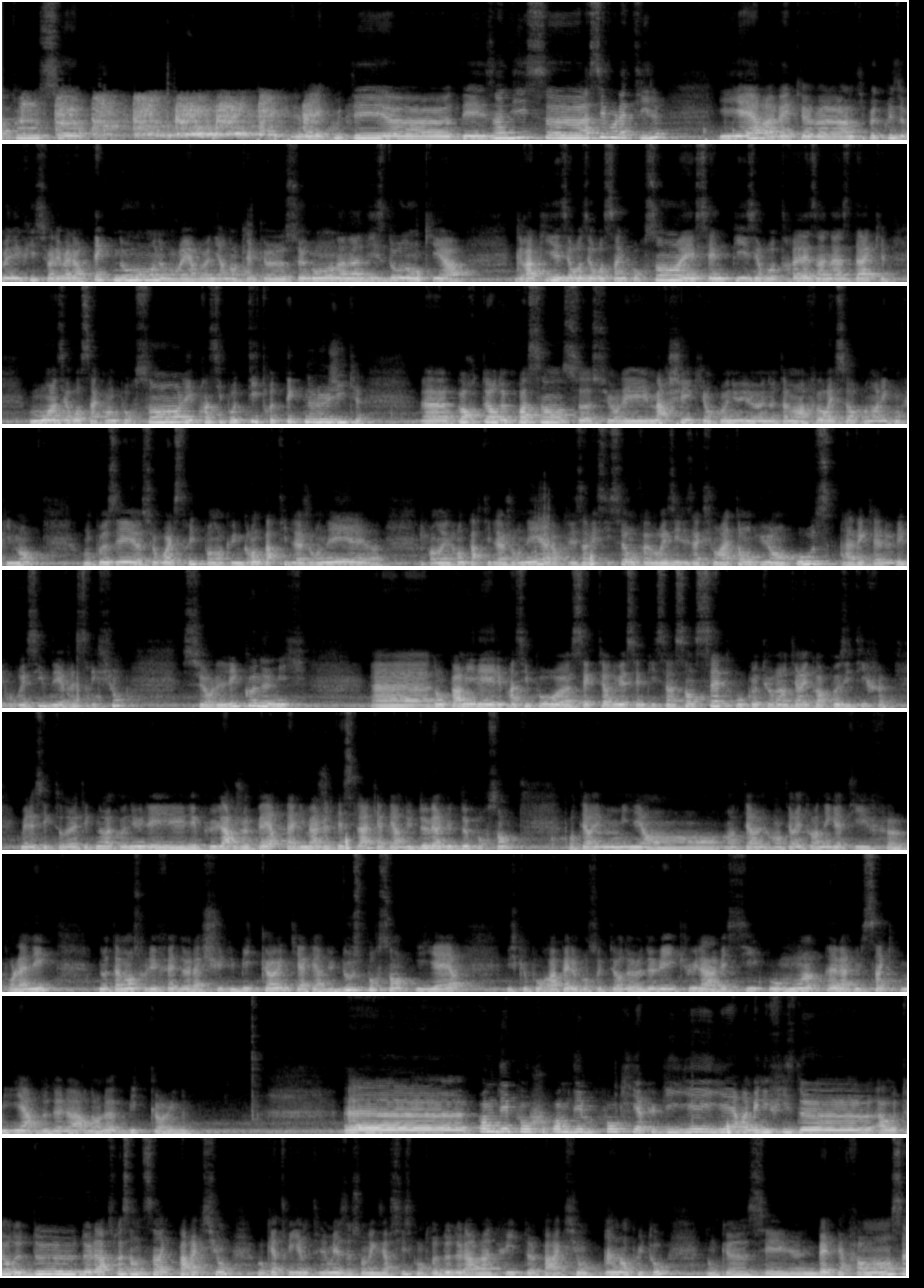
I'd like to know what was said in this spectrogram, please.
tous. Eh bien, écoutez, euh, des indices euh, assez volatiles hier avec euh, un petit peu de prise de bénéfice sur les valeurs techno. On va y revenir dans quelques secondes. Un indice d'eau donc qui a grappillé 0,05%, S&P 0,13, un Nasdaq moins 0,50%. Les principaux titres technologiques porteurs de croissance sur les marchés qui ont connu notamment un fort essor pendant les confinements ont pesé euh, sur Wall Street pendant euh, une grande partie de la journée, alors que les investisseurs ont favorisé les actions attendues en hausse avec la levée progressive des restrictions sur l'économie. Euh, donc parmi les, principaux secteurs du S&P 500, 7 ont clôturé en territoire positif, mais le secteur de la techno a connu les, plus larges pertes, à l'image de Tesla qui a perdu 2,2% pour terminer en, en territoire négatif pour l'année notamment sous l'effet de la chute du Bitcoin qui a perdu 12% hier, puisque pour rappel, le constructeur de, véhicules a investi au moins 1,5 milliard de dollars dans le Bitcoin. Euh, Home Depot, Home Depot qui a publié hier un bénéfice à hauteur de 2,65$ par action au quatrième trimestre de son exercice contre 2,28$ par action un an plus tôt. Donc euh, c'est une belle performance.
